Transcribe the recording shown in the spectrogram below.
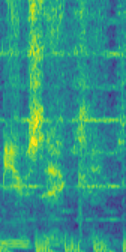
music.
